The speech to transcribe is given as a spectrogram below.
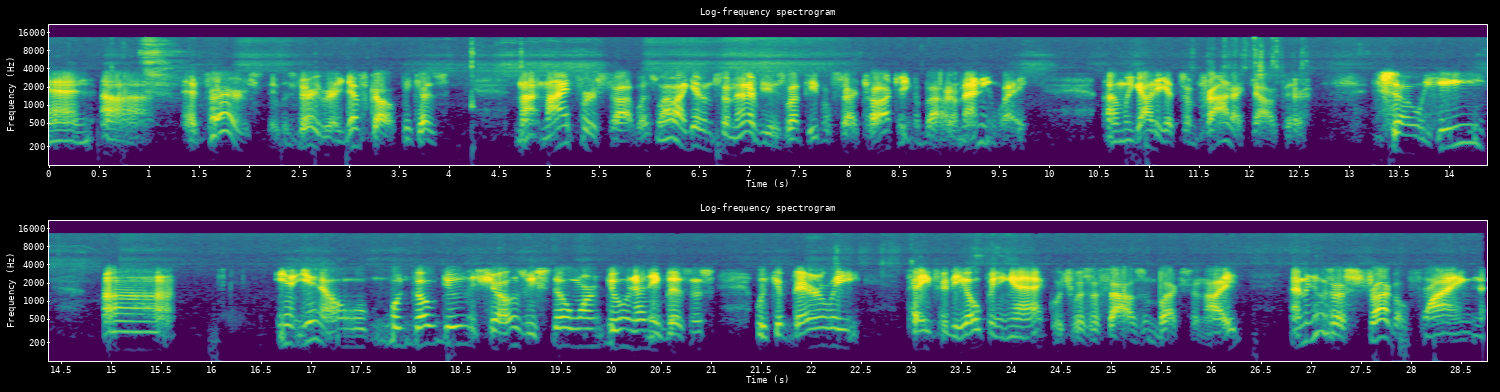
And uh, at first, it was very, very difficult because my, my first thought was, well, I get them some interviews, let people start talking about them anyway. And we got to get some product out there. So he, uh, you, you know, would go do the shows. We still weren't doing any business. We could barely pay for the opening act, which was a thousand bucks a night. I mean, it was a struggle flying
